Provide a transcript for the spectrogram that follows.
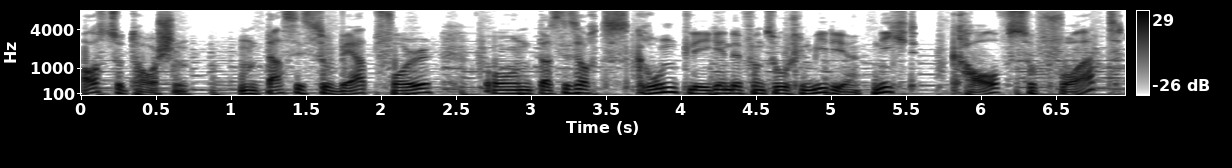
auszutauschen. Und das ist so wertvoll und das ist auch das Grundlegende von Social Media. Nicht Kauf sofort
